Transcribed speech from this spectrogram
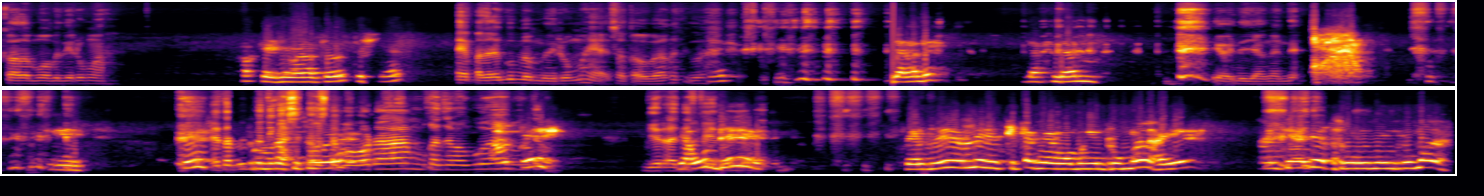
kalau mau beli rumah. oke gimana tuh tipsnya Eh, padahal gue belum beli rumah ya, so tau banget gue. Ya. jangan deh jangan jangan ya udah jangan deh. terus Eh, tapi gue dikasih kasih tahu sama ya. orang, bukan sama gue. oke Biar ada Ya udah. Fair nih kita nggak ngomongin rumah ya nanti aja terus ngomongin rumah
